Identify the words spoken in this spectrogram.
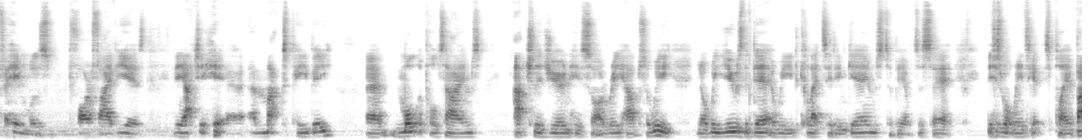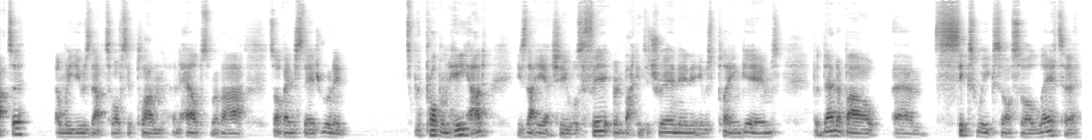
for him was four or five years. And he actually hit a, a max PB um, multiple times actually during his sort of rehab. So we, you know, we use the data we'd collected in games to be able to say, this is what we need to get this player back to, and we use that to obviously plan and help some of our sort of end stage running. The problem he had is that he actually was fit, went back into training, he was playing games, but then about um, six weeks or so later,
